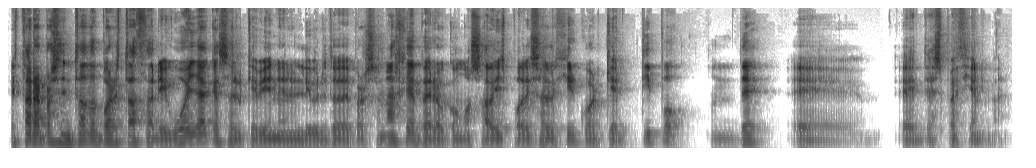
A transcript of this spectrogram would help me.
Está representado por esta zarigüeya, que es el que viene en el librito de personaje, pero como sabéis podéis elegir cualquier tipo de, eh, de especie animal.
